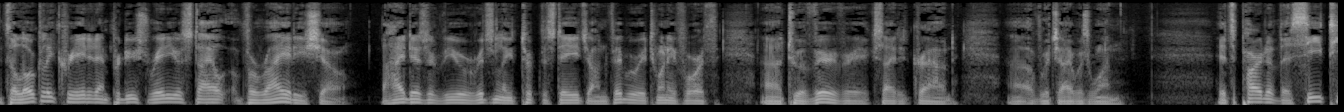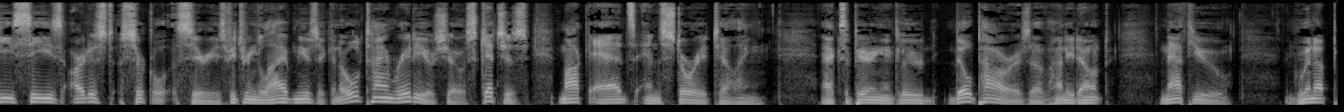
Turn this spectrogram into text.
It's a locally created and produced radio style variety show. The High Desert Review originally took the stage on February 24th uh, to a very, very excited crowd, uh, of which I was one. It's part of the CTC's Artist Circle series featuring live music, an old time radio show, sketches, mock ads, and storytelling. Acts appearing include Bill Powers of Honey Don't, Matthew Gwinnett,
